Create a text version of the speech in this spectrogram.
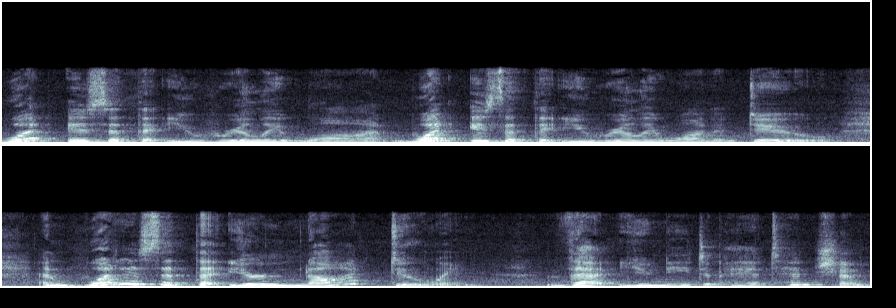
what is it that you really want? What is it that you really want to do? And what is it that you're not doing? That you need to pay attention.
